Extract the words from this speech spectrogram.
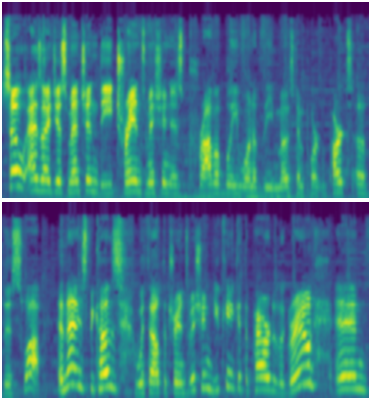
So, as I just mentioned, the transmission is probably one of the most important parts of this swap. And that is because without the transmission, you can't get the power to the ground, and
